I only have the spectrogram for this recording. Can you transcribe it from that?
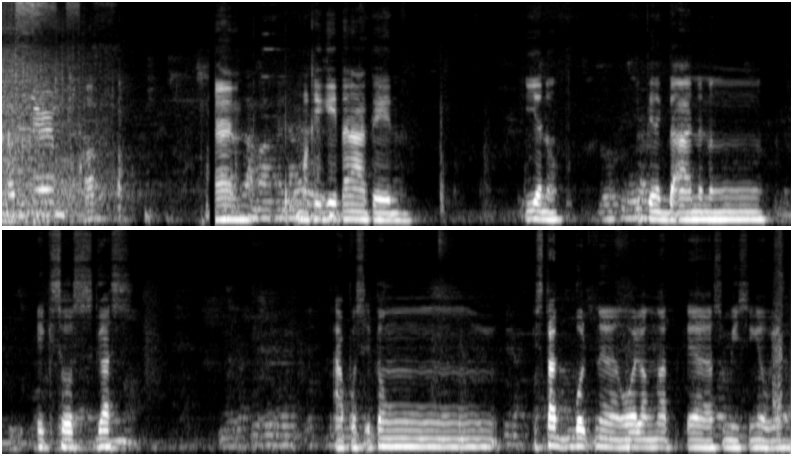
Confirm. Oh. Yan, makikita natin iyan oh, yung pinagdaanan ng exhaust gas. Tapos itong stud bolt na walang nut kaya sumisingaw yan.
